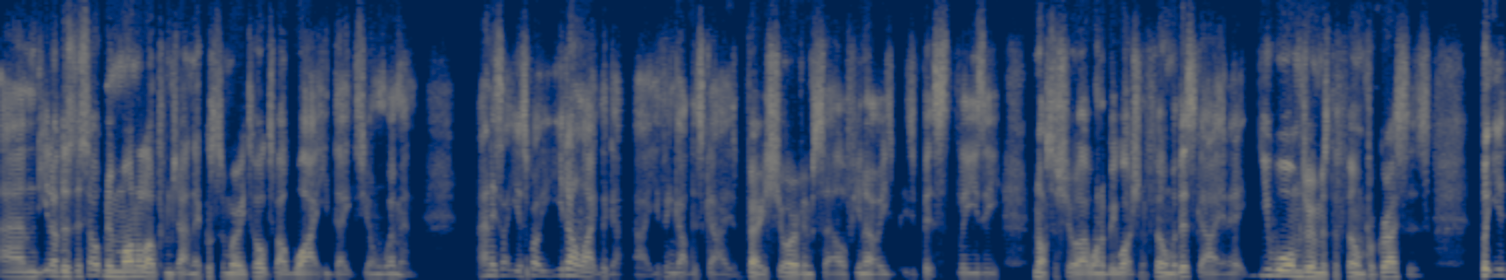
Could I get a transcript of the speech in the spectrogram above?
and you know there's this opening monologue from Jack Nicholson where he talks about why he dates young women. And it's like you suppose you don't like the guy. You think, oh, this guy is very sure of himself. You know, he's he's a bit sleazy. Not so sure I want to be watching a film with this guy in it. You warm to him as the film progresses, but you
